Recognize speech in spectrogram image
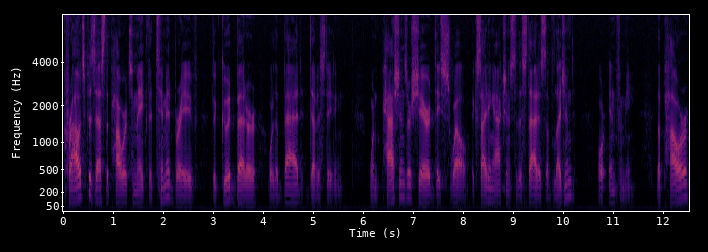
Crowds possess the power to make the timid brave, the good better, or the bad devastating. When passions are shared, they swell, exciting actions to the status of legend or infamy. The power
